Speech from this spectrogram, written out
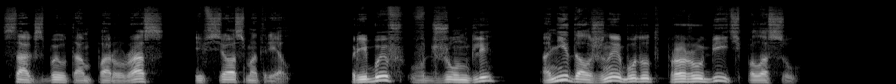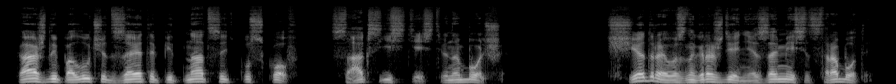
Сакс был там пару раз и все осмотрел. Прибыв в джунгли, они должны будут прорубить полосу. Каждый получит за это пятнадцать кусков, Сакс, естественно, больше. Щедрое вознаграждение за месяц работы.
